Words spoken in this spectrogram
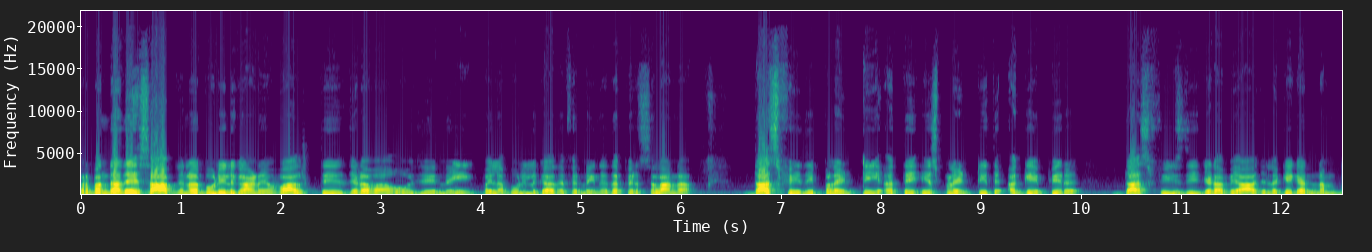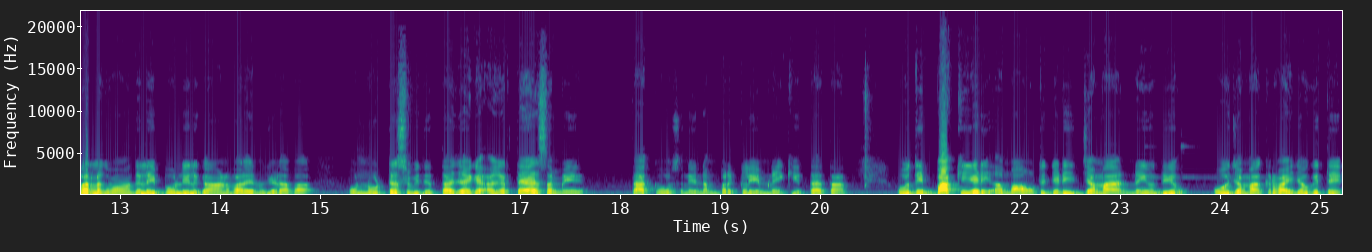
ਪ੍ਰਬੰਧਾਂ ਦੇ ਹਿਸਾਬ ਦੇ ਨਾਲ ਬੋਲੀ ਲਗਾਉਣ ਵਾਲ ਤੇ ਜਿਹੜਾ ਵਾ ਉਹ ਜੇ ਨਹੀਂ ਪਹਿਲਾਂ ਬੋਲੀ ਲਗਾਉਂਦਾ ਫਿਰ ਨਹੀਂ ਦਿੰਦਾ, ਫਿਰ ਸਾਲਾਨਾ 10 ਫੀਸਦੀ ਪਲੈਂਟੀ ਅਤੇ ਇਸ ਪਲੈਂਟੀ ਤੇ ਅੱਗੇ ਫਿਰ 10% ਦੀ ਜਿਹੜਾ ਵਿਆਜ ਲੱਗੇਗਾ, ਨੰਬਰ ਲਗਵਾਉਣ ਦੇ ਲਈ ਬੋਲੀ ਲਗਾਉਣ ਵਾਲੇ ਨੂੰ ਜਿਹੜਾ ਵਾ, ਉਹ ਨੋਟਿਸ ਵੀ ਦਿੱਤਾ ਜਾਏਗਾ। ਅਗਰ ਤੈਅ ਸਮੇਂ ਤੱਕ ਉਸਨੇ ਨੰਬਰ ਕਲੇਮ ਨਹੀਂ ਕੀਤਾ ਤਾਂ ਉਹਦੀ ਬਾਕੀ ਜਿਹੜੀ ਅਮਾਉਂਟ ਜਿਹੜੀ ਜਮ੍ਹਾਂ ਨਹੀਂ ਹੁੰਦੀ, ਉਹ ਜਮ੍ਹਾਂ ਕਰਵਾਈ ਜਾਊਗੀ ਤੇ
